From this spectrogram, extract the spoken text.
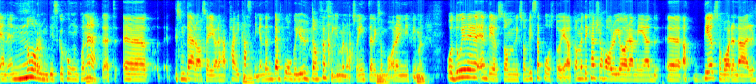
är en enorm diskussion på nätet. Eh, liksom därav säger jag det här pajkastningen. Den, den pågår ju utanför filmen också, inte liksom bara inne i filmen. Och då är det en del som, liksom, vissa påstår ju att ja, men det kanske har att göra med eh, att dels så var den där,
